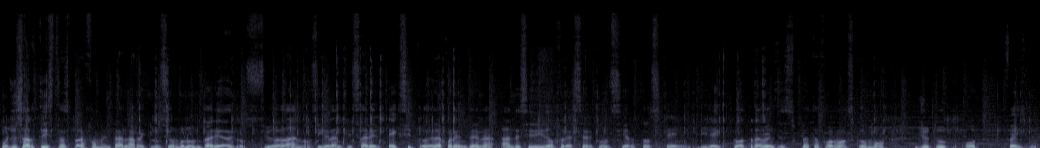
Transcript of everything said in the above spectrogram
Muchos artistas, para fomentar la reclusión voluntaria de los ciudadanos y garantizar el éxito de la cuarentena, han decidido ofrecer conciertos en directo a través de sus plataformas como YouTube o Facebook.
